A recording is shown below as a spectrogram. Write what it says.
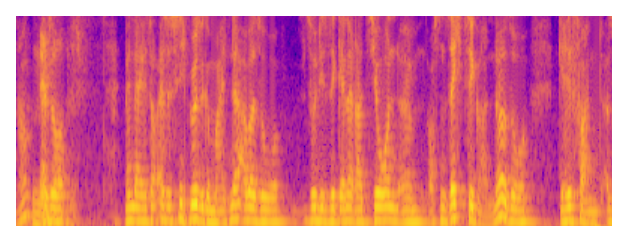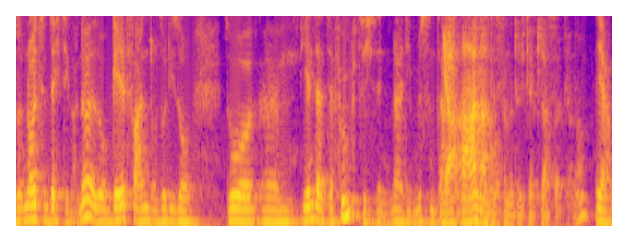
ne? Nee, also, wenn da jetzt auch, also ist nicht böse gemeint, ne? Aber so, so diese Generation ähm, aus den 60ern, ne? So Gelfand, also 1960er, ne? So Gelfand und so, die so, so ähm, jenseits der 50 sind, ne? Die müssen da. Ja, Arndt also. ist dann natürlich der Klassiker, ne? Ja,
